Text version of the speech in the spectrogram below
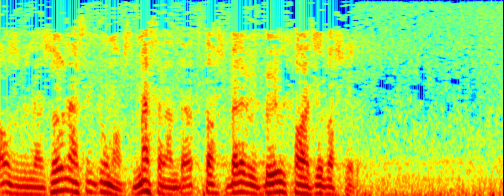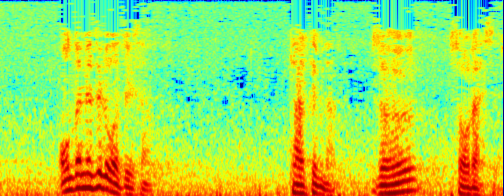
Auzubillah, zöhrün əsri qılmamısan. Məsələn də, tutaq ki, belə bir böyük faciə baş verir. Onda necə qılacaqsan? Tərtiblə. Zöhr, sonra əsr.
